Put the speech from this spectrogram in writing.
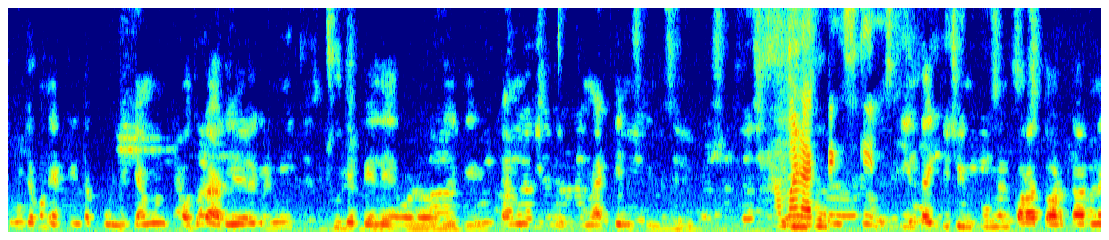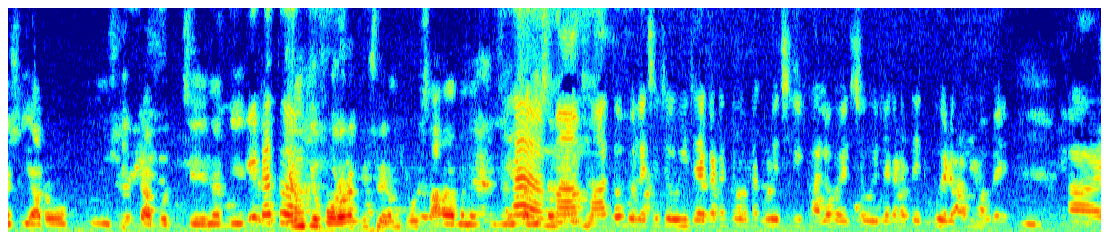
তুমি যখন অ্যাক্টিংটা করলে কেমন কতটা অডিয়েন্সকে তুমি ছুতে পেলে ওরা ওদেরকে কেমন কি বলবে তোমার অ্যাক্টিং স্কিলটা আমার অ্যাক্টিং স্কিল স্কিলটা কিছু ইমপ্রুভমেন্ট করার দরকার নাকি আরও ঠিকঠাক হচ্ছে নাকি? এটা তো এরকম কেউ বড়রা কিছু এরকম কেউ মানে হ্যাঁ মা মা তো বলেছে যে ওই জায়গাটাতে ওটা করেছিলি ভালো হয়েছে ওই জায়গাটাতে একটু এরকম হবে। আর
